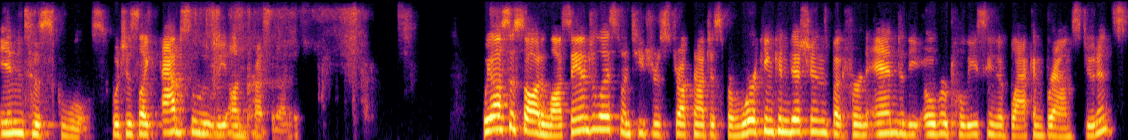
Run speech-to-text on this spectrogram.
into schools, which is like absolutely unprecedented. We also saw it in Los Angeles when teachers struck not just for working conditions, but for an end to the over policing of Black and Brown students.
